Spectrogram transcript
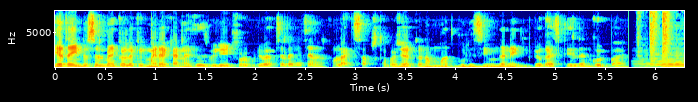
ये था इंडस्ट्रियल बैंक वाले मेरा एनालिसिस वीडियो इन्फॉर्मेटिव अच्छा लगे। चैनल को लाइक सब्सक्राइब शेयर करना मत भूलिए। See in the next video guys till then good bye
